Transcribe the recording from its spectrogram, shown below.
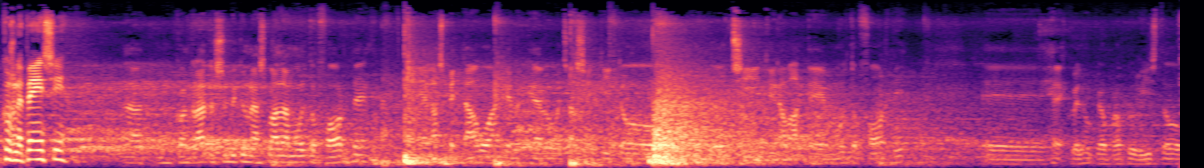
cosa ne pensi? Ho incontrato subito una squadra molto forte e l'aspettavo anche perché avevo già sentito voci che eravate molto forti e quello che ho proprio visto,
